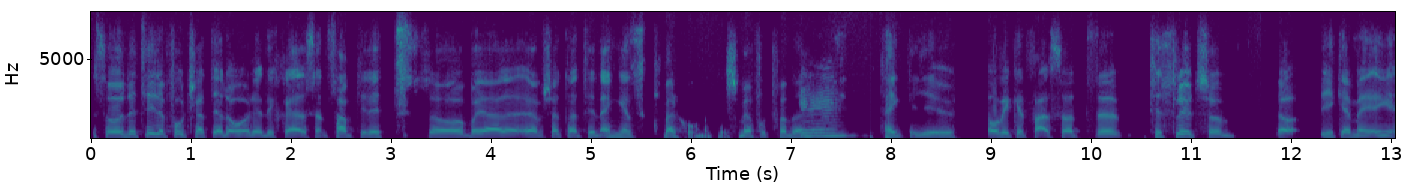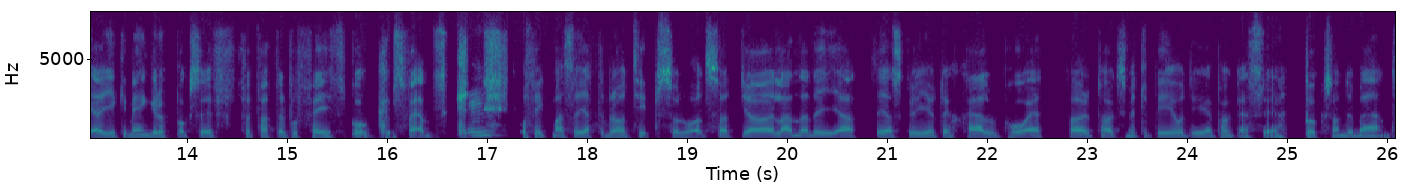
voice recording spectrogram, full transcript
Så under tiden fortsatte jag då att redigera. Sen samtidigt så började jag översätta till en engelsk version som jag fortfarande Mm. tänker ge ut. Och vilket fall, så att eh, till slut så ja, gick jag med, jag gick med i en grupp också, författare på Facebook, svensk. Mm. och fick massa jättebra tips och råd. Så att jag landade i att jag skulle ge ut den själv på ett företag som heter bod.se, Books on Demand.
